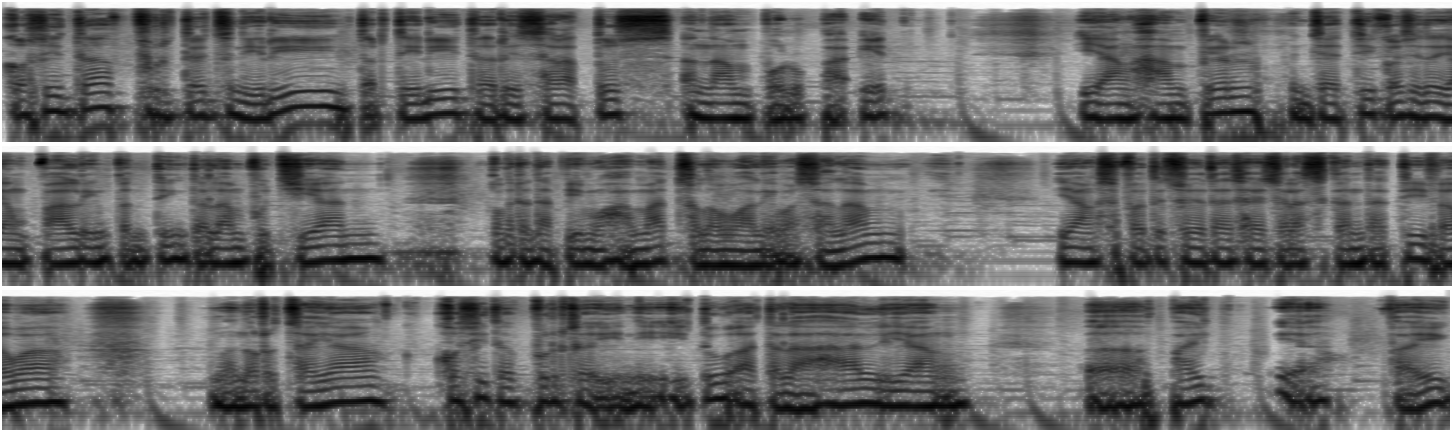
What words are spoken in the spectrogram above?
Qasidah Burda sendiri terdiri dari 160 bait yang hampir menjadi qasidah yang paling penting dalam pujian kepada Nabi Muhammad SAW yang seperti sudah saya jelaskan tadi bahwa menurut saya qasidah burda ini itu adalah hal yang uh, baik ya baik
